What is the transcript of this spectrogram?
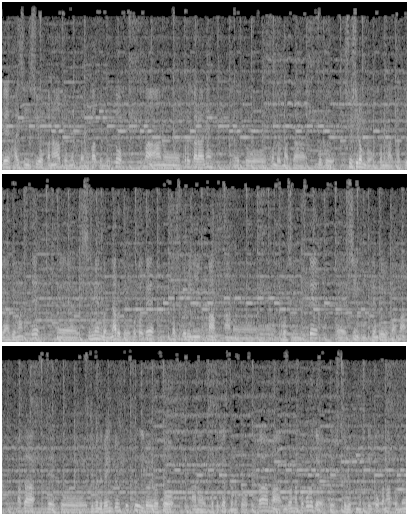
で配信しようかなと思ったのかというと、まあ、あの、これからね、えっ、ー、と、今度また僕、修士論文をこの前書き上げまして、えー、新年度になるということで、久しぶりに、まあ、あのー、更新して、えー、新規一点というか、まあ、また、えっ、と、自分で勉強しつつ、いろいろと、あの、ポッドキャストの方とか、まあ、いろんなところで、え出力もしていこうかなと思う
